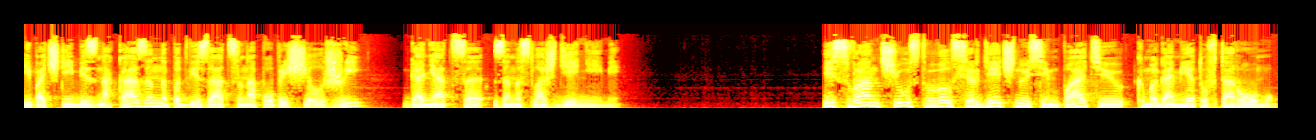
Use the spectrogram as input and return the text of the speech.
и почти безнаказанно подвязаться на поприще лжи, гоняться за наслаждениями. Исван чувствовал сердечную симпатию к Магомету II,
